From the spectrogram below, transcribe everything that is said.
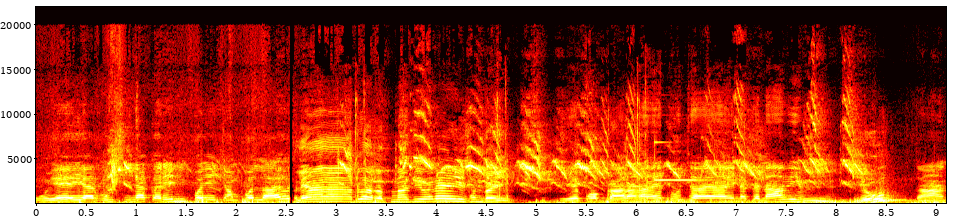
હું એ યાર ઉછીના કરીને પછી ચંપલ લાવ્યો. એટલે આપણા રત્નાજી વરે સંભાઈ. એ કોઈ કારણ આવે તું જ આવે નકર ના આવી. એવું? તાન.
